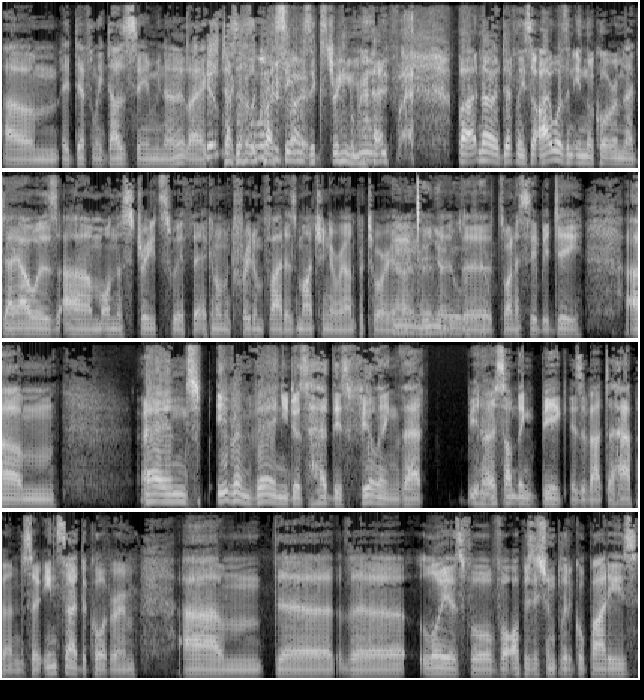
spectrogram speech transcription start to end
um, it definitely does seem, you know, like Yeah, it doesn't we'll quite seem fine. as extreme, right? But no, definitely. So I wasn't in the courtroom that day. I was um, on the streets with the economic freedom fighters marching around Pretoria, Mm, the, the, the. Tshwane CBD. Um, and even then, you just had this feeling that, you know, something big is about to happen. So inside the courtroom, um, the, the lawyers for, for opposition political parties,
